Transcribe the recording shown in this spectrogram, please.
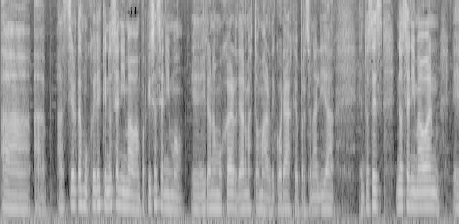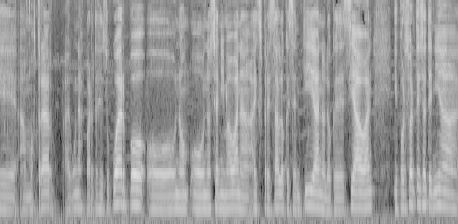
a, ciertas mujeres que no se animaban, porque ella se animó. Eh, era una mujer de armas tomar, de coraje, personalidad. Entonces no se animaban eh, a mostrar algunas partes de su cuerpo o no, o no se animaban a, a expresar lo que sentían o lo que deseaban. Y por suerte ella tenía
